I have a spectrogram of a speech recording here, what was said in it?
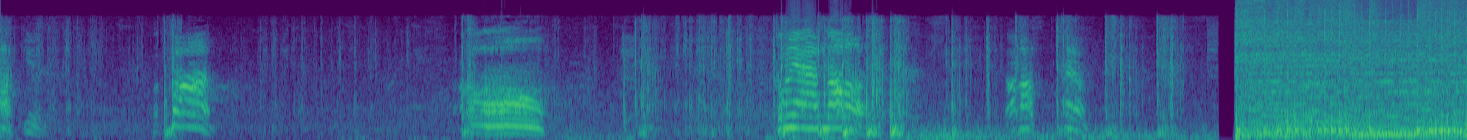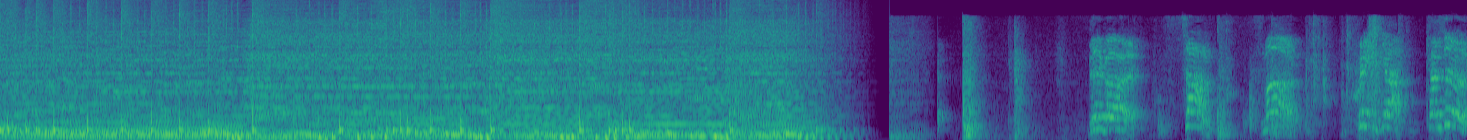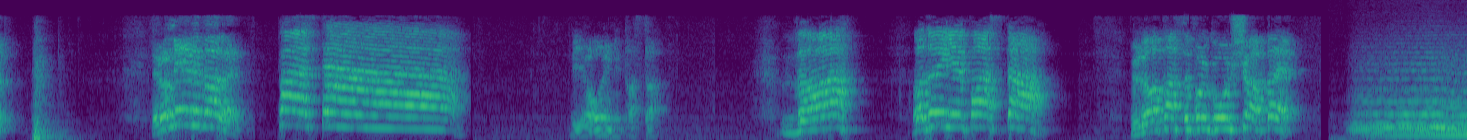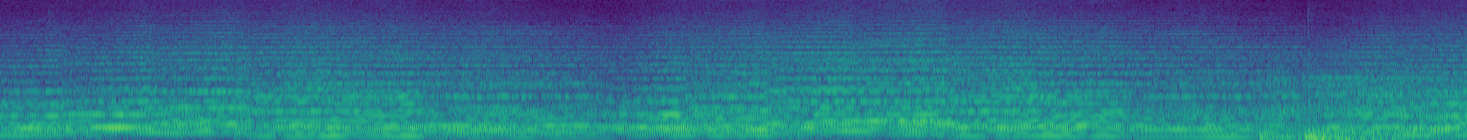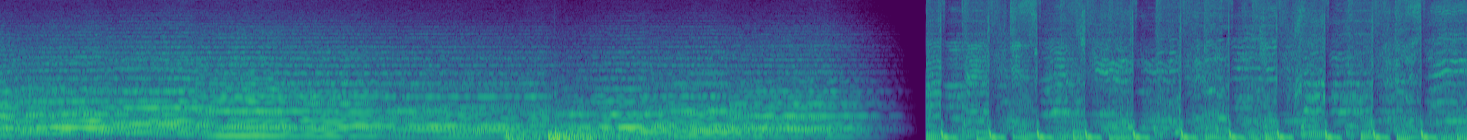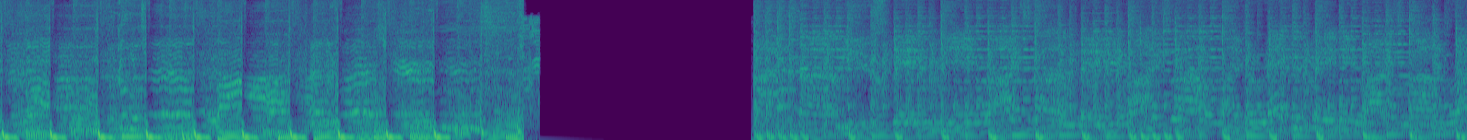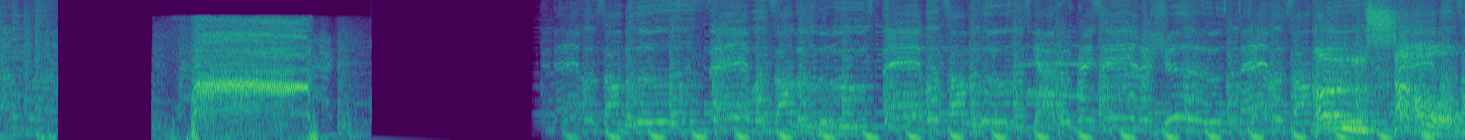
Fuck you. Come on! Oh! Come here, no! on! pero... Bibel! Salt! Smör! Skinka! Kalkun! Behöver. Pasta! Vi har ingen pasta. Va? Vadå ingen pasta? Vill du ha pasta får du gå och köpa det. Devils on the loose, devils on the loose, devils on the loose. Got a brace in her shoes. Devils on the loose, devils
